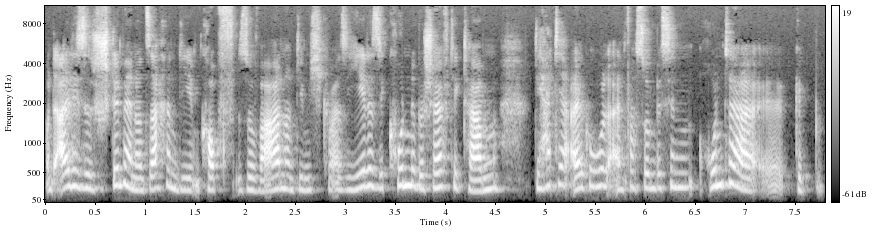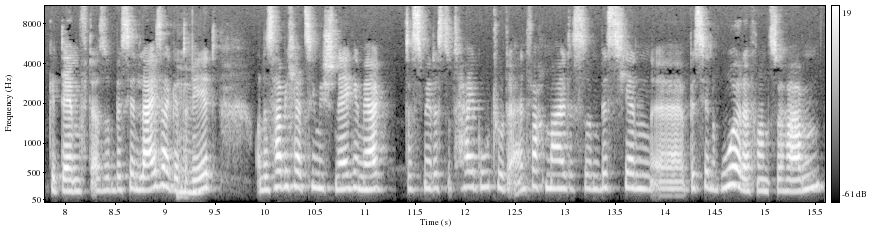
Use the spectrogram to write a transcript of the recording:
Und all diese Stimmen und Sachen, die im Kopf so waren und die mich quasi jede Sekunde beschäftigt haben, die hat der Alkohol einfach so ein bisschen runtergedämpft, also ein bisschen leiser gedreht. Mhm. Und das habe ich halt ziemlich schnell gemerkt, dass mir das total gut tut, einfach mal das so ein bisschen, äh, bisschen Ruhe davon zu haben.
